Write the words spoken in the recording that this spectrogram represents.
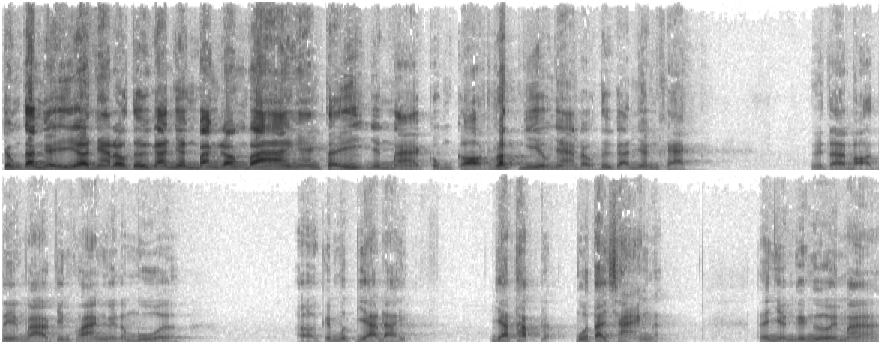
chúng ta nghĩ à, nhà đầu tư cá nhân bán rồng 32 ngàn tỷ, nhưng mà cũng có rất nhiều nhà đầu tư cá nhân khác. Người ta bỏ tiền vào chứng khoán, người ta mua ở cái mức giá đáy, giá thấp đó, mua tài sản đó. Thế những cái người mà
